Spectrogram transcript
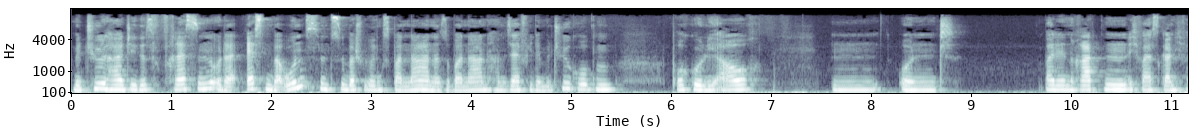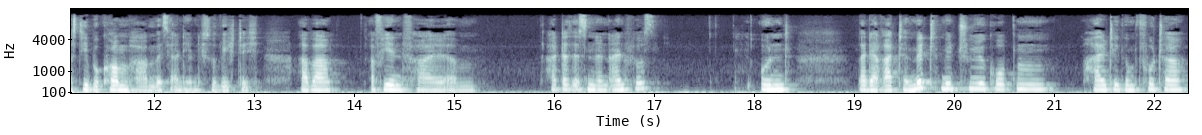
methylhaltiges Fressen oder Essen bei uns sind zum Beispiel übrigens Bananen. Also Bananen haben sehr viele Methylgruppen, Brokkoli auch. Mm, und bei den Ratten, ich weiß gar nicht, was die bekommen haben, ist ja eigentlich auch nicht so wichtig. Aber auf jeden Fall ähm, hat das Essen einen Einfluss. Und bei der Ratte mit Methylgruppenhaltigem Futter,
